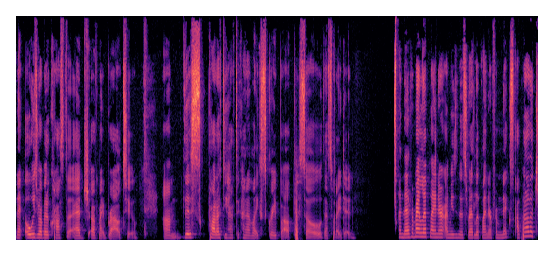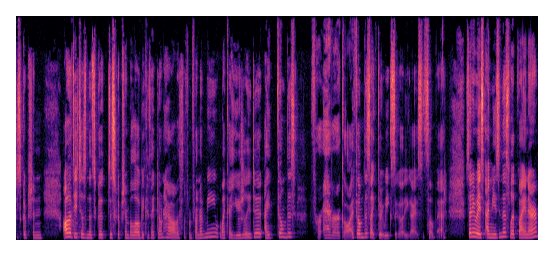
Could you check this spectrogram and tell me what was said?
And I always rub it across the edge of my brow too. Um, this product you have to kind of like scrape up, so that's what I did. And then for my lip liner, I'm using this red lip liner from NYX. I'll put all the description, all the details in the description below because I don't have all the stuff in front of me like I usually did. I filmed this forever ago. I filmed this like three weeks ago, you guys. It's so bad. So anyways, I'm using this lip liner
